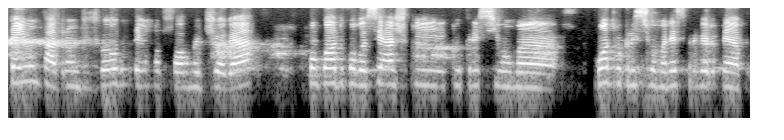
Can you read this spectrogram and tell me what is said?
tem um padrão de jogo, tem uma forma de jogar. Concordo com você, acho que, que o Criciúma, contra o Criciúma nesse primeiro tempo,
